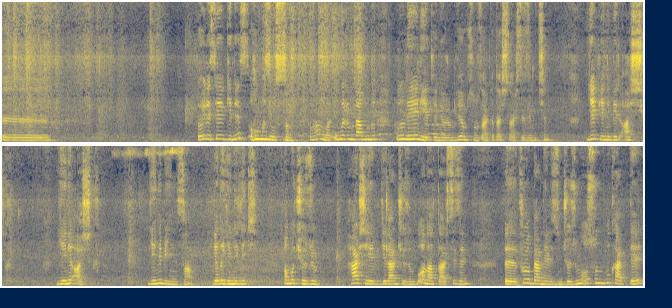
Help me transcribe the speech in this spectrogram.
Ee, böyle sevginiz olmaz olsun. Tamam mı? Umarım ben bunu bunu neye niyetleniyorum biliyor musunuz arkadaşlar sizin için? Yepyeni bir aşk, yeni aşk, yeni bir insan ya da yenilik ama çözüm. Her şeye gelen çözüm. Bu anahtar sizin e, problemlerinizin çözümü olsun. Bu kalpte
